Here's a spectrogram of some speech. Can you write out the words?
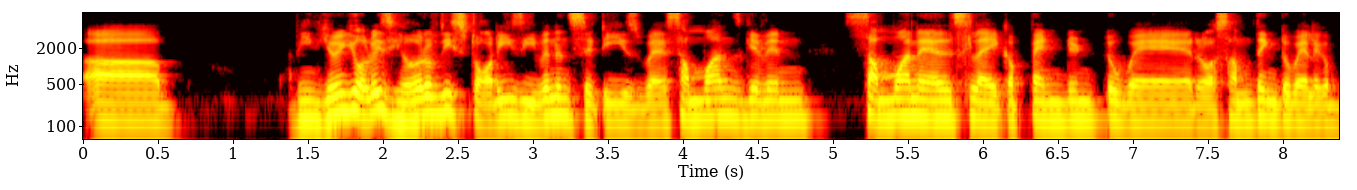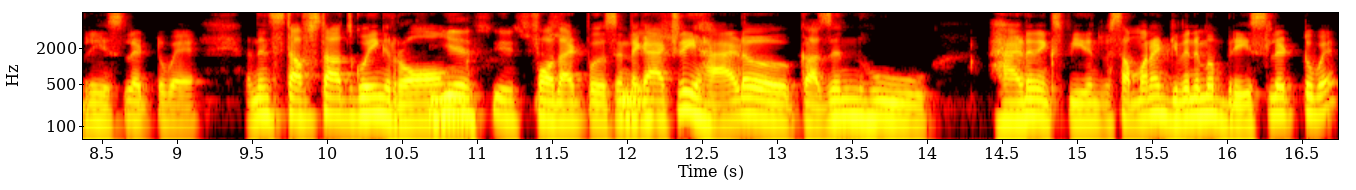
uh, I mean, you know, you always hear of these stories, even in cities, where someone's given someone else like a pendant to wear or something to wear, like a bracelet to wear, and then stuff starts going wrong yes, yes. for yes. that person. Like I actually had a cousin who had an experience where someone had given him a bracelet to wear,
